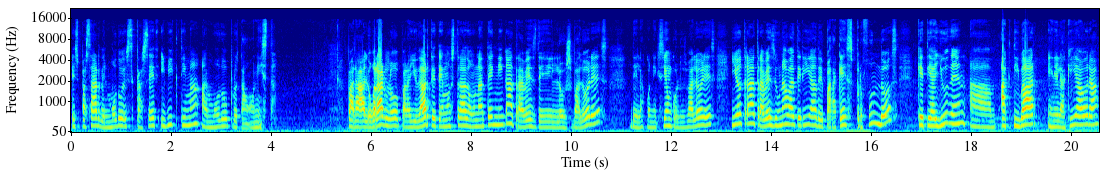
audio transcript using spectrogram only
es pasar del modo escasez y víctima al modo protagonista. Para lograrlo, para ayudarte, te he mostrado una técnica a través de los valores, de la conexión con los valores, y otra a través de una batería de para qué profundos que te ayuden a activar en el aquí y ahora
